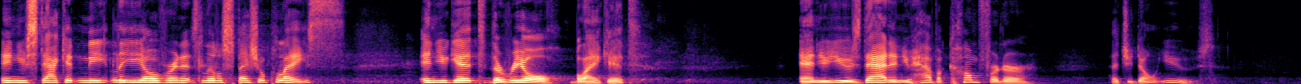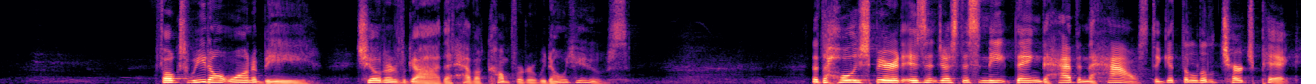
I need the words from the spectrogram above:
and you stack it neatly over in its little special place and you get the real blanket and you use that and you have a comforter that you don't use. Folks, we don't want to be children of God that have a comforter we don't use. That the Holy Spirit isn't just this neat thing to have in the house to get the little church pick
